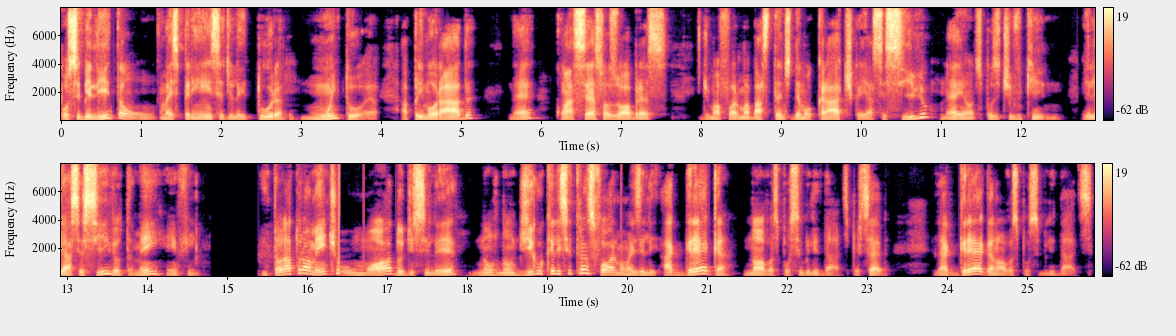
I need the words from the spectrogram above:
possibilitam uma experiência de leitura muito é, aprimorada, né, com acesso às obras de uma forma bastante democrática e acessível, né? É um dispositivo que ele é acessível também, enfim. Então, naturalmente, o modo de se ler, não, não digo que ele se transforma, mas ele agrega novas possibilidades, percebe? Ele agrega novas possibilidades.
